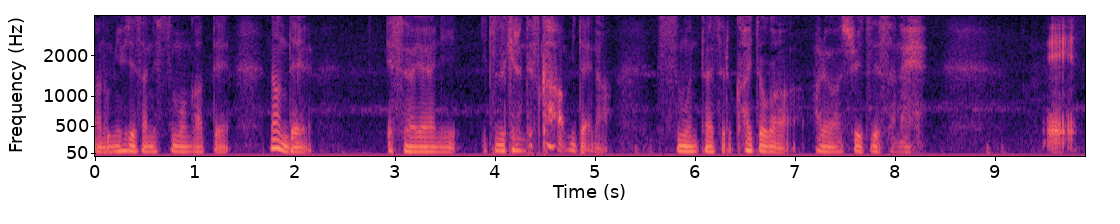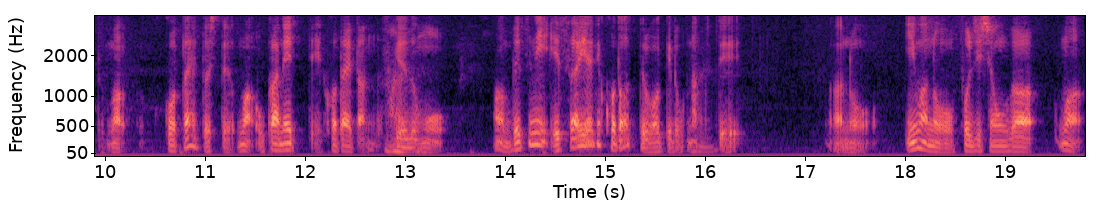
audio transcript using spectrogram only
あの三秀さんに質問があってなんで SIR に居続けるんですか？みたいな質問に対する回答があれは秀逸でしたね。えっ、と、まあ、答えとしては、まあ、お金って答えたんですけれども、まあ、別に SIR にこだわってるわけでもなくて、あの、今のポジションが、ま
